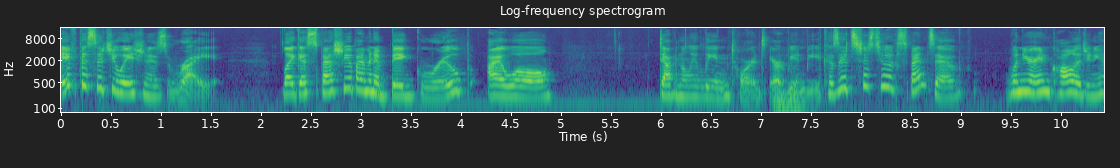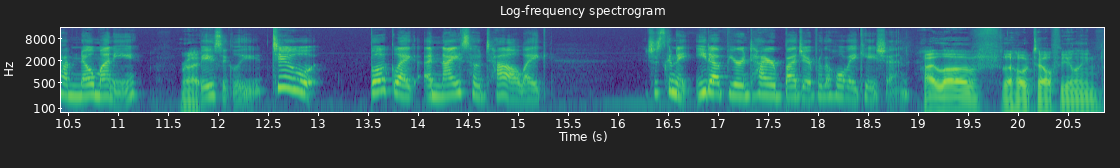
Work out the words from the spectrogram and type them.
If the situation is right, like, especially if I'm in a big group, I will definitely lean towards mm-hmm. Airbnb because it's just too expensive when you're in college and you have no money Right. basically to book like a nice hotel like it's just gonna eat up your entire budget for the whole vacation I love the hotel feeling,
